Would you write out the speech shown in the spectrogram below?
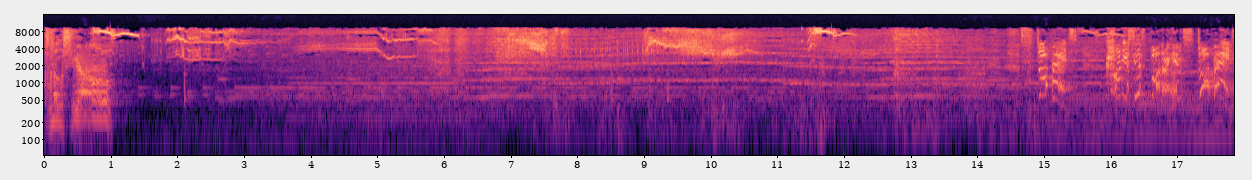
Crucio! See it's bothering him? Stop it!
